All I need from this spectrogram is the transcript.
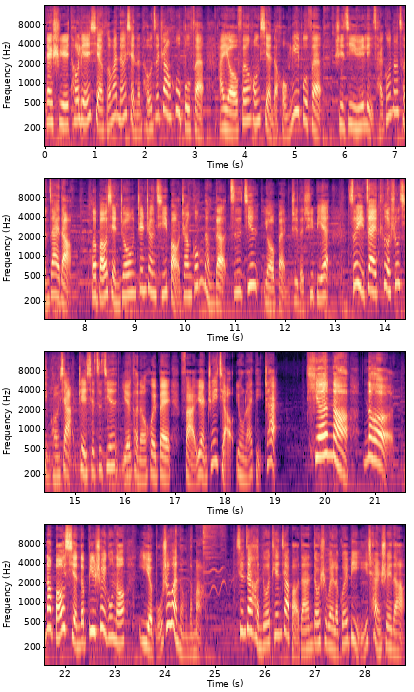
但是投连险和万能险的投资账户部分，还有分红险的红利部分，是基于理财功能存在的，和保险中真正起保障功能的资金有本质的区别。所以在特殊情况下，这些资金也可能会被法院追缴，用来抵债。天哪，那那保险的避税功能也不是万能的嘛？现在很多天价保单都是为了规避遗产税的，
